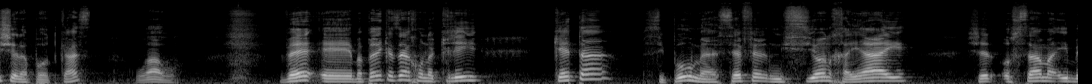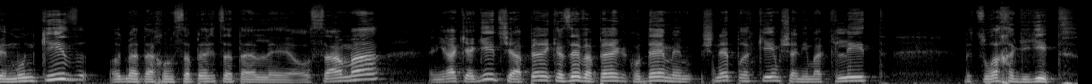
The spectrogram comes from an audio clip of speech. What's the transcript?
של הפודקאסט, וואו. ובפרק הזה אנחנו נקריא קטע, סיפור מהספר ניסיון חיי של אוסמה אבן מונקיז. עוד מעט אנחנו נספר קצת על אה, אוסמה. אני רק אגיד שהפרק הזה והפרק הקודם הם שני פרקים שאני מקליט בצורה חגיגית,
